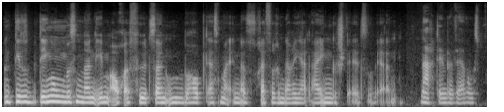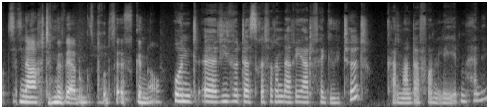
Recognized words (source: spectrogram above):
und diese Bedingungen müssen dann eben auch erfüllt sein, um überhaupt erstmal in das Referendariat eingestellt zu werden. Nach dem Bewerbungsprozess. Nach dem Bewerbungsprozess, genau. Und äh, wie wird das Referendariat vergütet? Kann man davon leben, Henning?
